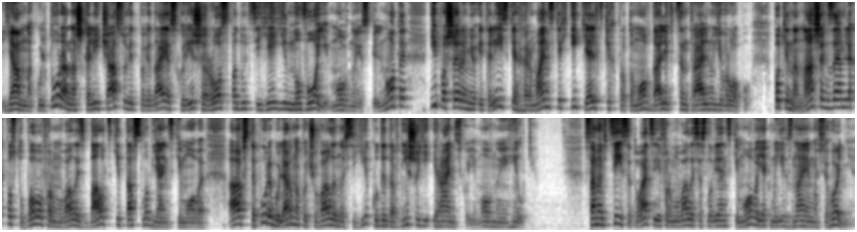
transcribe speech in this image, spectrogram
Ямна культура на шкалі часу відповідає скоріше розпаду цієї нової мовної спільноти і поширенню італійських, германських і кельтських протомов далі в Центральну Європу, поки на наших землях поступово формувались балтські та слов'янські мови, а в степу регулярно кочували носії куди давнішої іранської мовної гілки. Саме в цій ситуації формувалися слов'янські мови, як ми їх знаємо сьогодні.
